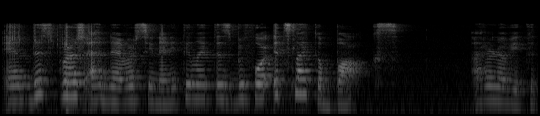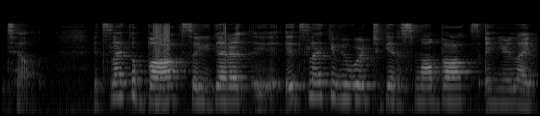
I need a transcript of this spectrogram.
And this brush I have never seen anything like this before. It's like a box. I don't know if you could tell. It's like a box so you gotta it's like if you were to get a small box and you're like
